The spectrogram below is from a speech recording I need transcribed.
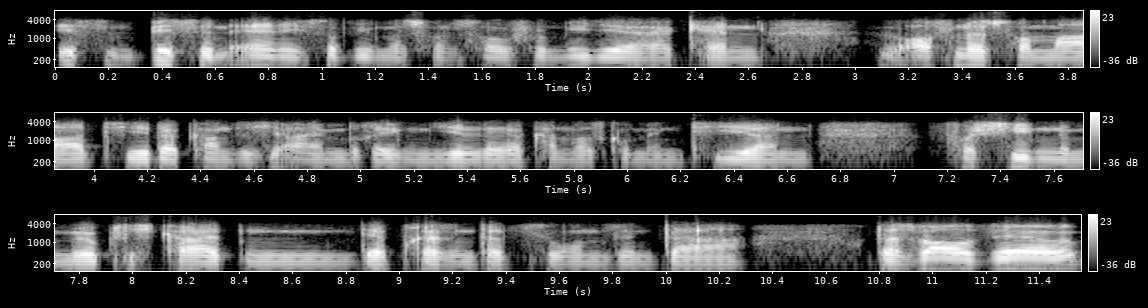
ist ein bisschen ähnlich, so wie wir es von Social Media erkennen. Ein offenes Format, jeder kann sich einbringen, jeder kann was kommentieren, verschiedene Möglichkeiten der Präsentation sind da. Das war auch sehr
